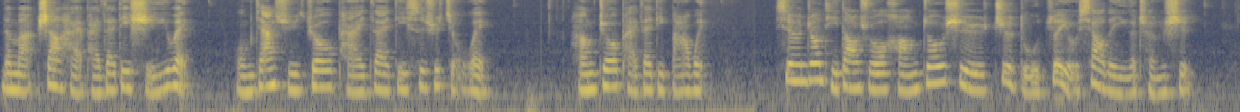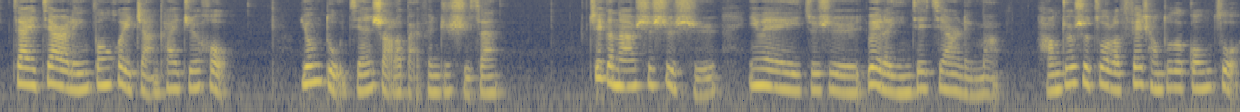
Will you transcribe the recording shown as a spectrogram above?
那么上海排在第十一位，我们家徐州排在第四十九位，杭州排在第八位。新闻中提到说，杭州是制毒最有效的一个城市。在 G20 峰会展开之后，拥堵减少了百分之十三。这个呢是事实，因为就是为了迎接 G20 嘛，杭州是做了非常多的工作，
